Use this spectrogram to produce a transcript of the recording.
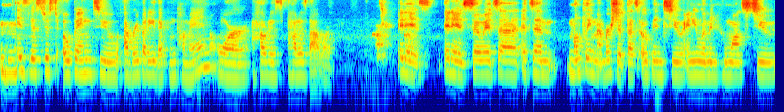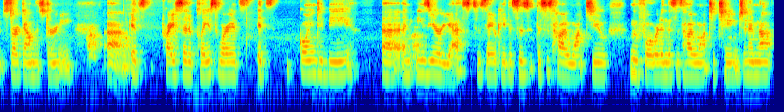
Mm-hmm. Is this just open to everybody that can come in, or how does how does that work? It is. It is. So it's a it's a monthly membership that's open to any woman who wants to start down this journey. Um, it's priced at a place where it's it's going to be uh, an easier yes to say, okay, this is this is how I want to move forward, and this is how I want to change. And I'm not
